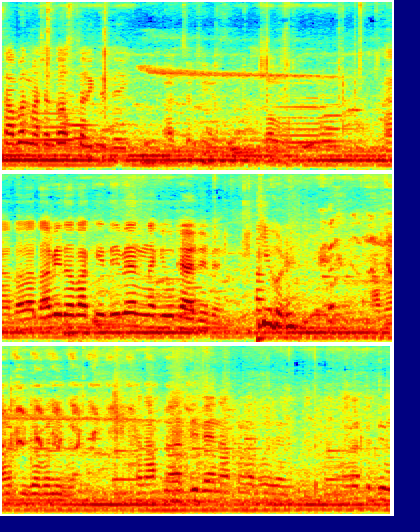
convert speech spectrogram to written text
শ্রাবণ মাসের দশ তারিখে দিই। আচ্ছা ঠিক আছে। হ্যাঁ দাদা দাবি দাবা কি দিবেন নাকি উঠায় দিবেন? আপনারা কীভাবে নেবেন কারণ আপনারা দিবেন আপনারা বলবেন। একটু দিব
